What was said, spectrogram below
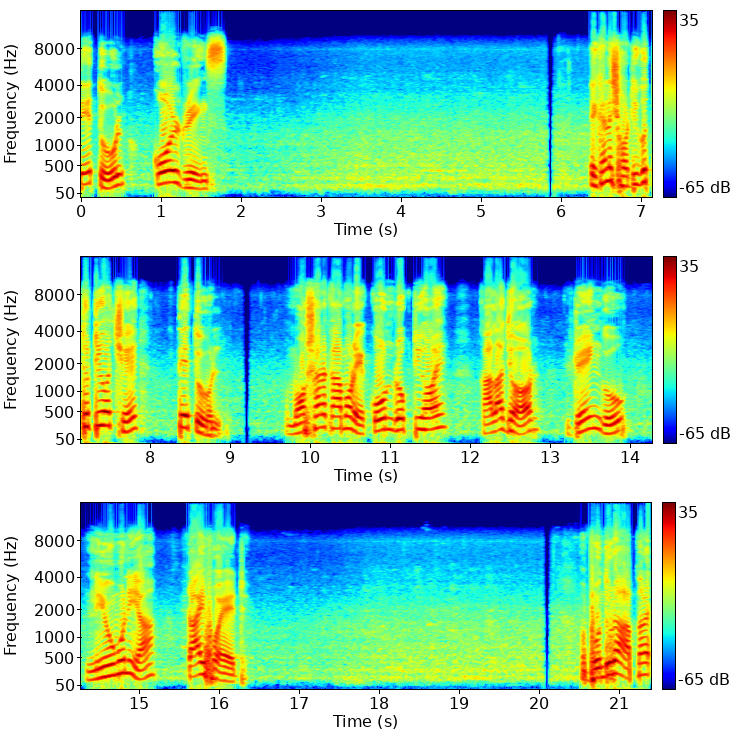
তেঁতুল কোল্ড ড্রিঙ্কস এখানে সঠিক উত্তরটি হচ্ছে তেঁতুল। মশার কামড়ে কোন রোগটি হয়? কালাজ্বর, ডেঙ্গু, নিউমোনিয়া, টাইফয়েড। বন্ধুরা, আপনারা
